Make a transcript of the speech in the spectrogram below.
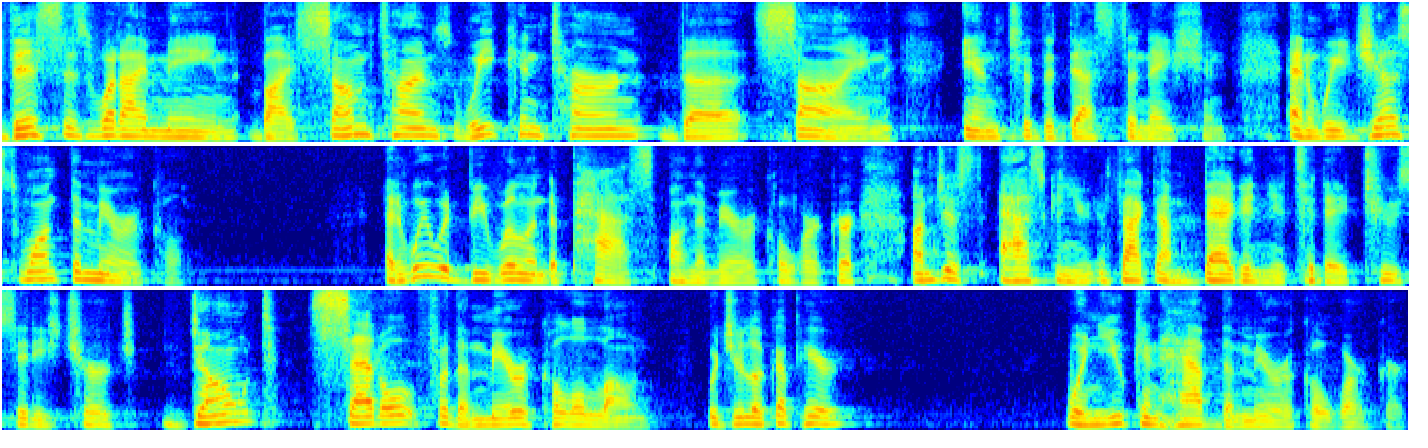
This is what I mean by sometimes we can turn the sign into the destination, and we just want the miracle. And we would be willing to pass on the miracle worker. I'm just asking you, in fact, I'm begging you today, Two Cities Church, don't settle for the miracle alone. Would you look up here? When you can have the miracle worker.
